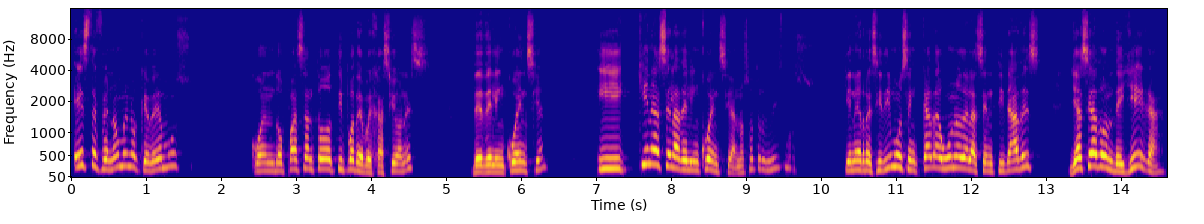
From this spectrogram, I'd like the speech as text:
Este fenómeno que vemos cuando pasan todo tipo de vejaciones, de delincuencia. ¿Y quién hace la delincuencia? Nosotros mismos quienes residimos en cada una de las entidades, ya sea donde llega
